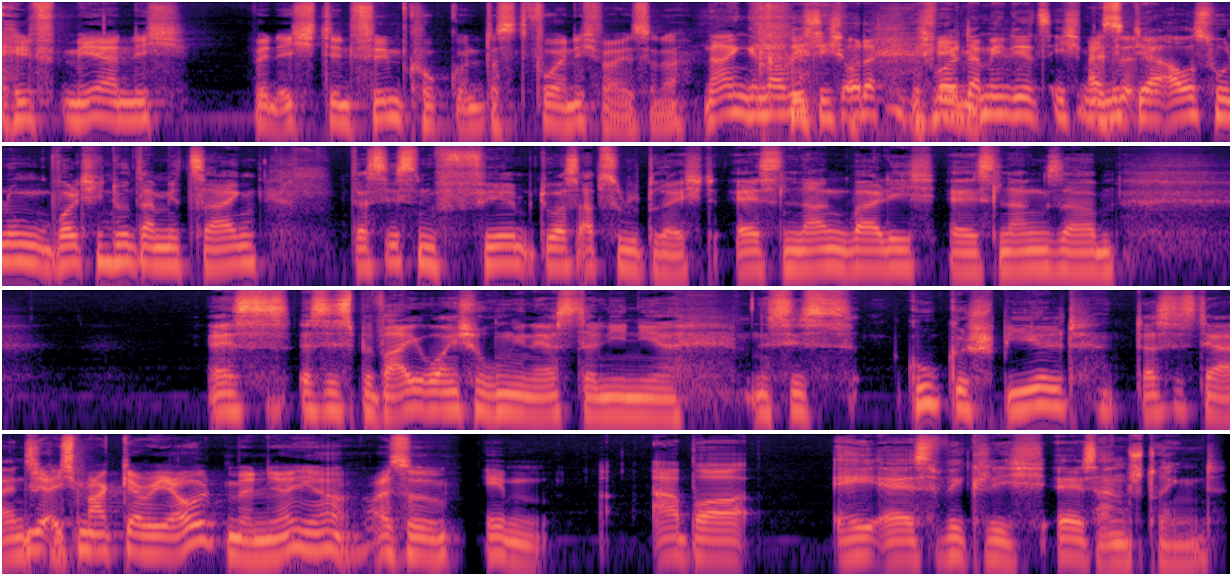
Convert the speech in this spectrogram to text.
hilft mir ja nicht, wenn ich den Film gucke und das vorher nicht weiß, oder? Nein, genau richtig. Oder ich wollte damit jetzt, ich, also, mit der Ausholung wollte ich nur damit zeigen, das ist ein Film, du hast absolut recht. Er ist langweilig, er ist langsam. Es, es ist Beweihräucherung in erster Linie. Es ist gut gespielt. Das ist der einzige. Ja, ich mag Gary Oldman, ja, ja. Also. Eben. Aber ey, er ist wirklich, er ist anstrengend.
